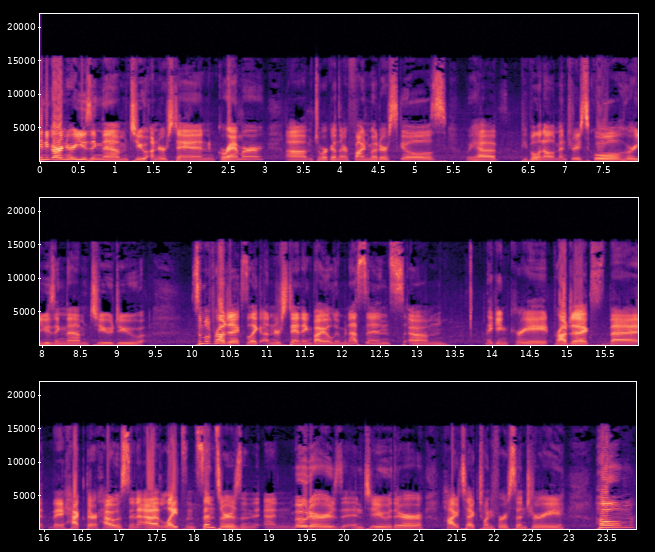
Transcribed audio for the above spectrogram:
kindergartner using them to understand grammar, um, to work on their fine motor skills. We have people in elementary school who are using them to do simple projects like understanding bioluminescence. Um, they can create projects that they hack their house and add lights and sensors and, and motors into their high tech 21st century home.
